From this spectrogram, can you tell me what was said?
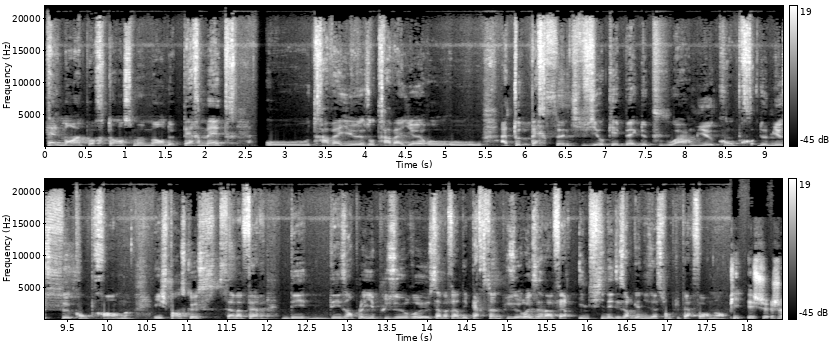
tellement important en ce moment de permettre aux travailleuses, aux travailleurs, à toute personne qui vit au Québec de pouvoir mieux de mieux se comprendre. Et je pense que ça va faire des, employés plus heureux, ça va faire des personnes plus heureuses, ça va faire in fine des organisations plus performantes. Puis je, je,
